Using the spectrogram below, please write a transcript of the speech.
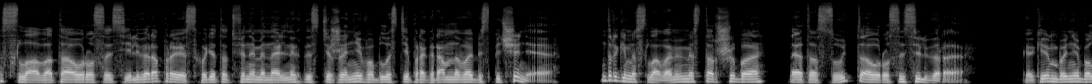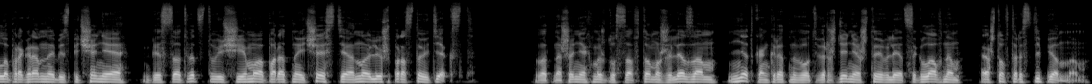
Слава Тауруса Сильвера происходит от феноменальных достижений в области программного обеспечения. Другими словами, мистер Шиба, это суть Тауруса Сильвера. Каким бы ни было программное обеспечение, без соответствующей ему аппаратной части оно лишь простой текст. В отношениях между софтом и железом нет конкретного утверждения, что является главным, а что второстепенным.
